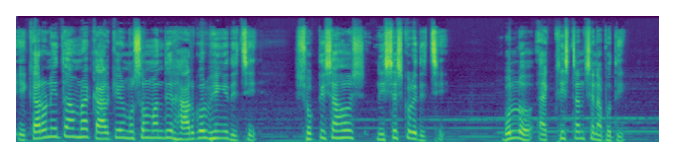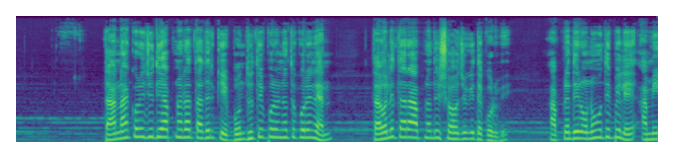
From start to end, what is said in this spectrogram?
এ কারণেই তো আমরা কার্কের মুসলমানদের হাড়গোড় ভেঙে দিচ্ছি, শক্তি সাহস নিঃশেষ করে দিচ্ছি, বলল এক খ্রিস্টান সেনাপতি। তা না করে যদি আপনারা তাদেরকে বন্ধুতে পরিণত করে নেন, তাহলে তারা আপনাদের সহযোগিতা করবে। আপনাদের অনুমতি পেলে আমি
